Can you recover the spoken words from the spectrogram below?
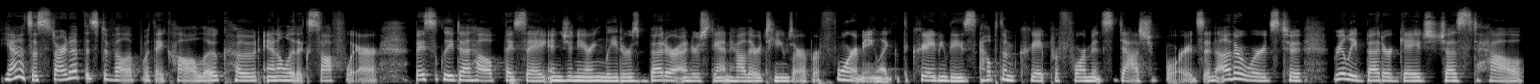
Yeah, it's a startup that's developed what they call low code analytics software, basically to help, they say, engineering leaders better understand how their teams are performing, like the creating these, help them create performance dashboards. In other words, to really better gauge just how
